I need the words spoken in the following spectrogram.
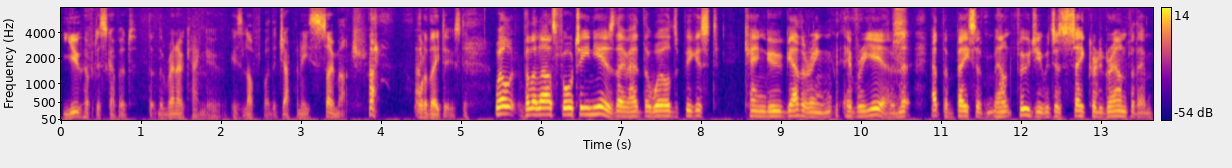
you have discovered that the Renault Kangoo is loved by the Japanese so much. what do they do, Steve? Well, for the last 14 years, they've had the world's biggest Kangoo gathering every year at- at the base of Mount Fuji, which is sacred ground for them.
